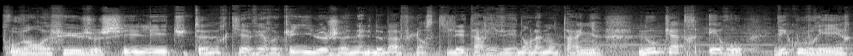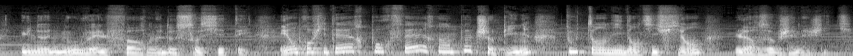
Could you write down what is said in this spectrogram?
Trouvant refuge chez les tuteurs qui avaient recueilli le jeune Eldebaf lorsqu'il est arrivé dans la montagne, nos quatre héros découvrirent une nouvelle forme de société et en profitèrent pour faire un peu de shopping tout en identifiant leurs objets magiques.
